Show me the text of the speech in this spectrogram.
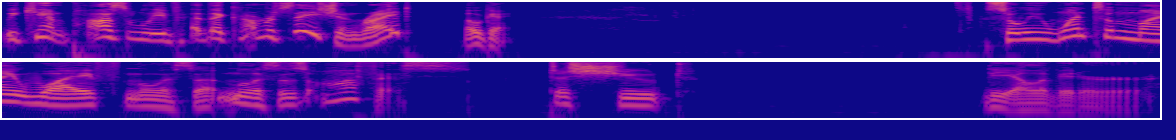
We can't possibly have had that conversation, right? Okay. So we went to my wife, Melissa, Melissa's office to shoot the elevator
